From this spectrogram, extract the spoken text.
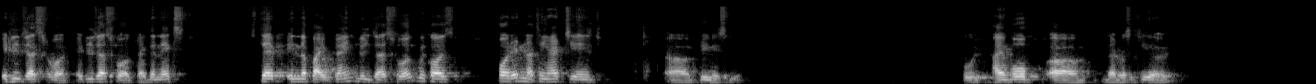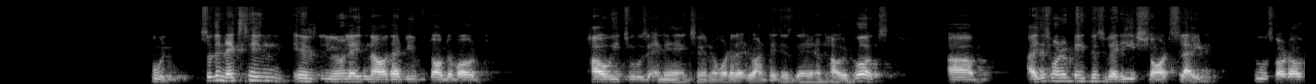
it will just work. It will just work. Like the next step in the pipeline will just work because for it nothing had changed uh, previously. Cool. I hope uh, that was clear. Cool. So the next thing is, you know, like now that we've talked about how we choose NX, you know, what are the advantages there and how it works. Um, I just want to take this very short slide to sort of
